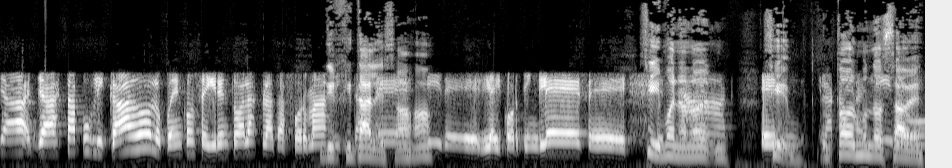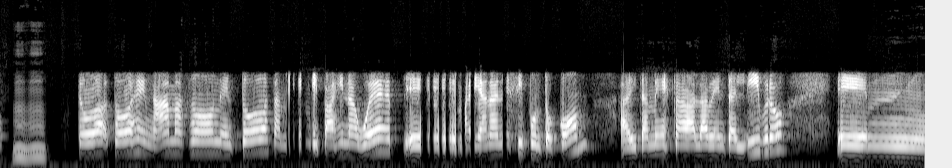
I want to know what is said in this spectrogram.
Ya, está, ya, ya está publicado, lo pueden conseguir en todas las plataformas Digitales, digitales, ajá. sí, de, de El Corte Inglés. Eh, Sí, bueno, no, sí, todo el mundo sabe. Ujú. Toda- todas en Amazon, en todas, también en mi página web, eh, mariananesi.com, ahí también está a la venta el libro. Eh,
